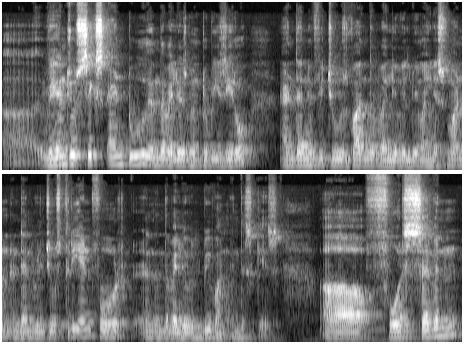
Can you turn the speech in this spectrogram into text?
uh, we can choose 6 and 2 then the value is going to be 0 and then if we choose 1 the value will be minus 1 and then we'll choose 3 and 4 and then the value will be 1 in this case. Uh, for 7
